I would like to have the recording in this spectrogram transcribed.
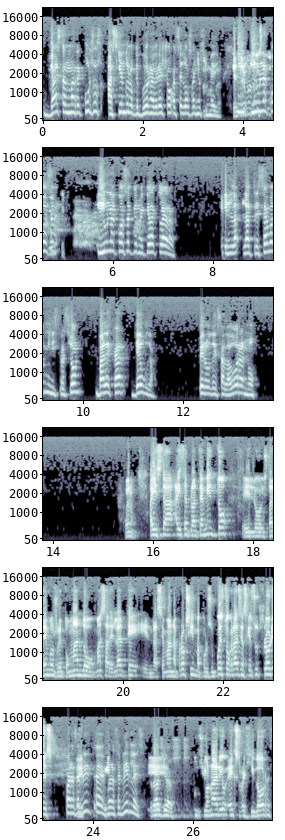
gastan más recursos haciendo lo que pudieron haber hecho hace dos años y medio. Y, una cosa, y una cosa que me queda clara, en la, la administración va a dejar deuda, pero desaladora no. Bueno, ahí está, ahí está el planteamiento. Eh, lo estaremos retomando más adelante en la semana próxima, por supuesto. Gracias, Jesús Flores. Para eh, servirte, para servirles. Eh, Gracias. funcionario, ex regidor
